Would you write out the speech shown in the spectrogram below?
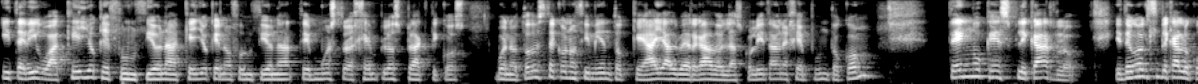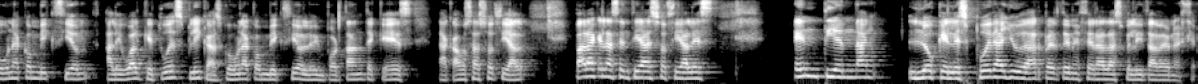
y te digo aquello que funciona, aquello que no funciona, te muestro ejemplos prácticos. Bueno, todo este conocimiento que hay albergado en la escolitaong.com tengo que explicarlo y tengo que explicarlo con una convicción, al igual que tú explicas con una convicción lo importante que es la causa social, para que las entidades sociales entiendan lo que les puede ayudar a pertenecer a la escuelita de ONG.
